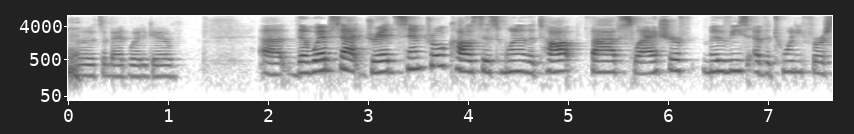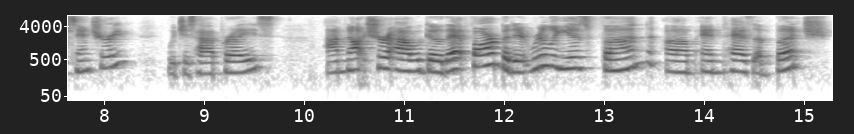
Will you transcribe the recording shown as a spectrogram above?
Hmm. Oh, it's a bad way to go. Uh, the website Dread Central calls this one of the top five slasher movies of the 21st century, which is high praise. I'm not sure I would go that far, but it really is fun um, and has a bunch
